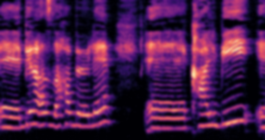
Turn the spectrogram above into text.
e, biraz daha böyle e, kalbi e,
